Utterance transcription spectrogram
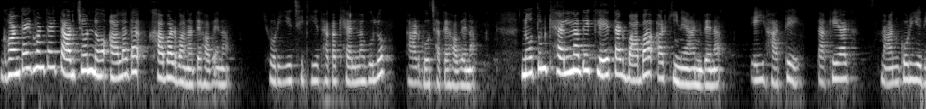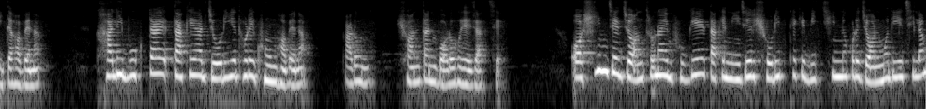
ঘন্টায় ঘন্টায় তার জন্য আলাদা খাবার বানাতে হবে না। ছড়িয়ে ছিটিয়ে থাকা খেলনাগুলো আর গোছাতে হবে না। নতুন খেলনা দেখলে তার বাবা আর কিনে আনবে না। এই হাতে তাকে আর স্নান করিয়ে দিতে হবে না। খালি বুকটায় তাকে আর জড়িয়ে ধরে ঘুম হবে না, কারণ সন্তান বড় হয়ে যাচ্ছে। অসীম যে যন্ত্রণায় ভুগে তাকে নিজের শরীর থেকে বিচ্ছিন্ন করে জন্ম দিয়েছিলাম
